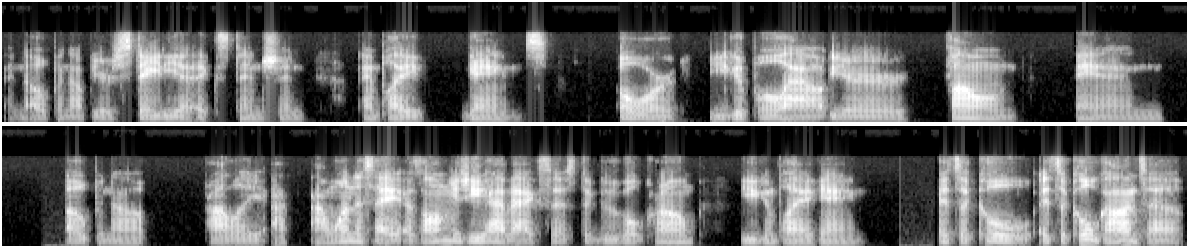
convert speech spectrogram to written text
and open up your Stadia extension and play games. Or you could pull out your phone and open up probably I, I want to say as long as you have access to Google Chrome, you can play a game. It's a cool it's a cool concept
